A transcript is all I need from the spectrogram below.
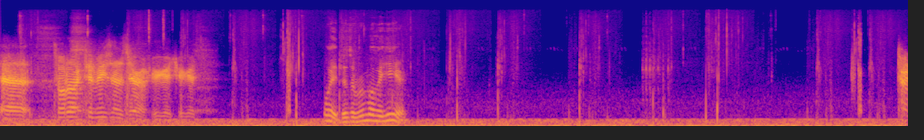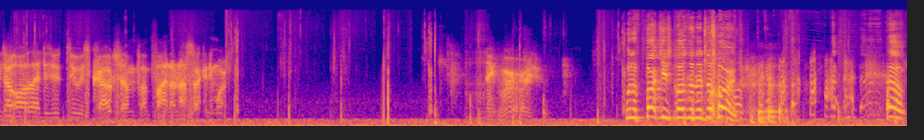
Uh, total activities at zero. You're good. You're good. Wait, there's a room over here. Turns all I had to do, do is crouch. I'm, I'm fine. I'm not stuck anymore. Nick, where are you? Who the fuck is closing the door? Help!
